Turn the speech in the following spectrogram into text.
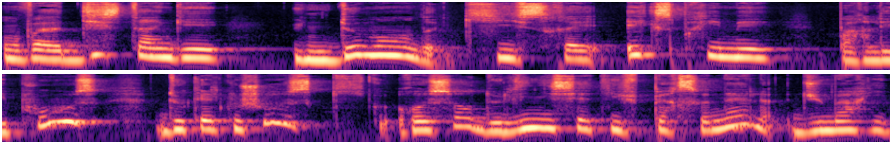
On va distinguer une demande qui serait exprimée par l'épouse de quelque chose qui ressort de l'initiative personnelle du mari.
